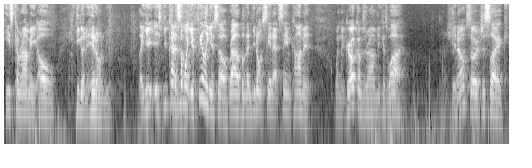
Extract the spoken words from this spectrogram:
he's coming around me, oh, he gonna hit on me. Like you, you kind of somewhat you're feeling yourself rather, but then you don't say that same comment when the girl comes around because why? You know, so it's just like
